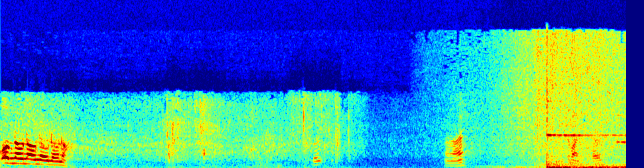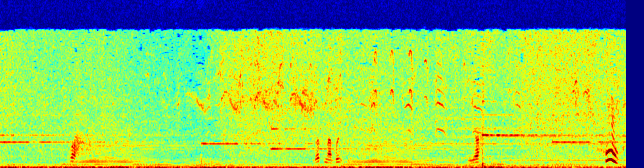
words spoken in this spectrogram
No, no, no, no, no. All right. Come on, Chloe. Wow. Rất là bự. Yeah. Whew.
